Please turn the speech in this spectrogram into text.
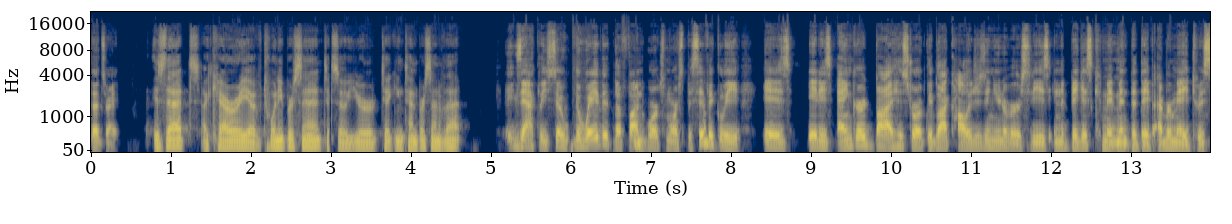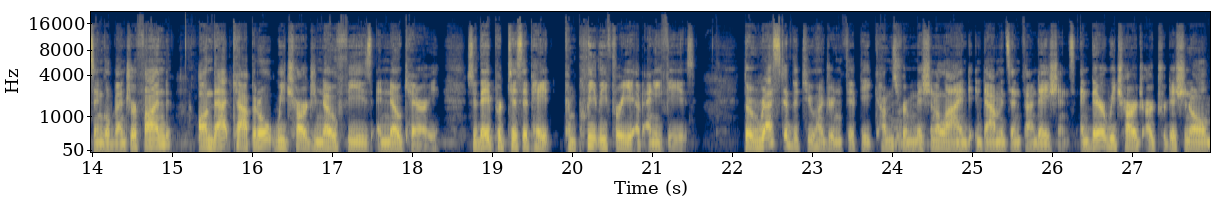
That's right. Is that a carry of 20%? So you're taking 10% of that? Exactly. So the way that the fund works more specifically is it is anchored by historically black colleges and universities in the biggest commitment that they've ever made to a single venture fund. On that capital, we charge no fees and no carry. So they participate completely free of any fees. The rest of the 250 comes from mission aligned endowments and foundations. And there we charge our traditional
